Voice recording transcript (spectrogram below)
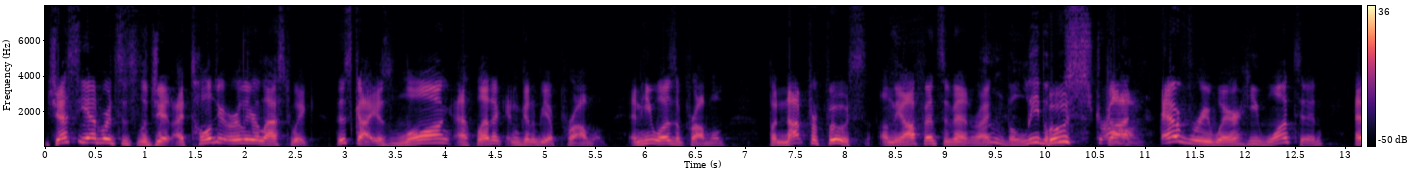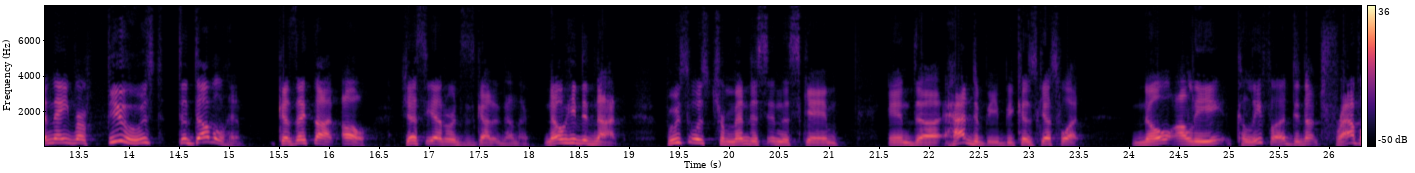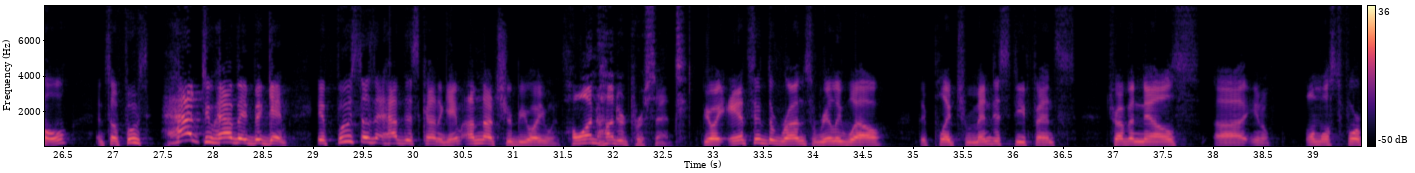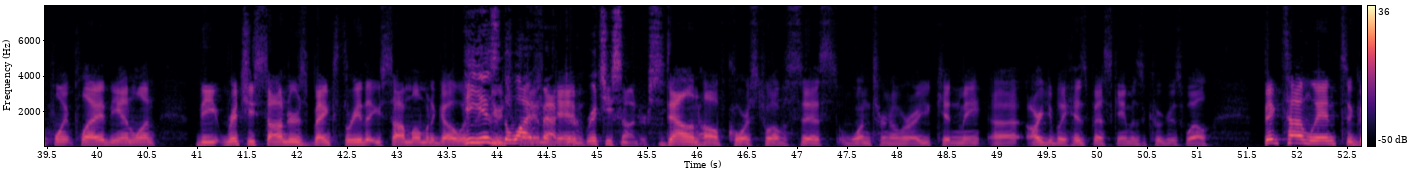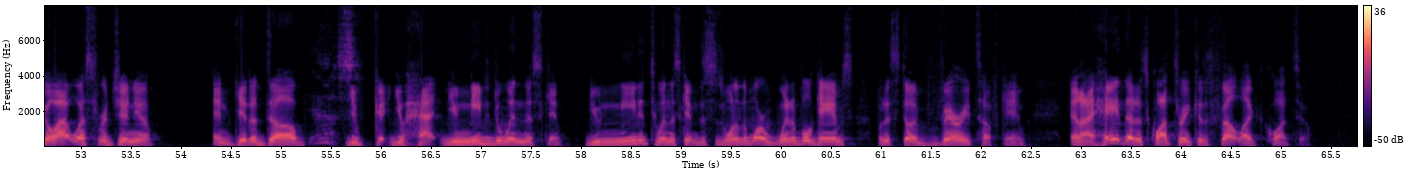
Jesse Edwards is legit. I told you earlier last week, this guy is long, athletic, and going to be a problem. And he was a problem, but not for Foose on the offensive end, right? Unbelievably Foose strong. got everywhere he wanted, and they refused to double him because they thought, oh, Jesse Edwards has got it down there. No, he did not. Foose was tremendous in this game and uh, had to be because guess what? No Aly Khalifa did not travel, and so Foose had to have a big game. If Foose doesn't have this kind of game, I'm not sure BYU wins. 100%. BYU answered the runs really well. They played tremendous defense. Trevin Knell's, uh, you know, almost four-point play, the end one. The Richie Saunders banked three that you saw a moment ago was He is the Y factor, game. Richie Saunders. Dallin Hall, of course, 12 assists, one turnover. Are you kidding me? Uh, arguably his best game as a Cougar as well. Big time win to go at West Virginia and get a dub. Yes. You've got, you had you needed to win this game. You needed to win this game. This is one of the more winnable games, but it's still a very tough game. And I hate that it's quad three because it felt like a quad two.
